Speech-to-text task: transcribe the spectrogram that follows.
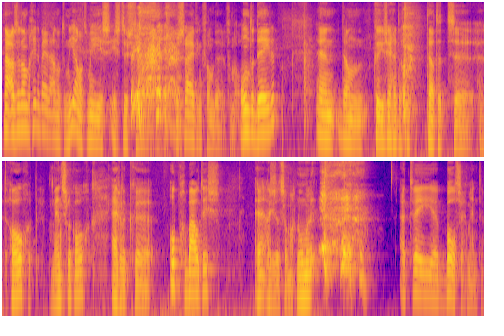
nou als we dan beginnen bij de anatomie. Anatomie is, is dus de beschrijving van de, van de onderdelen. En dan kun je zeggen dat het, dat het, uh, het oog, het menselijk oog, eigenlijk uh, opgebouwd is, als je dat zo mag noemen, uit twee uh, bolsegmenten.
